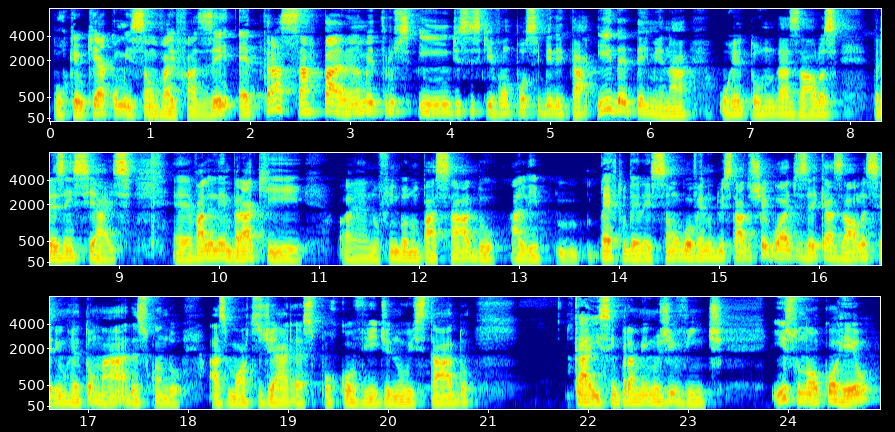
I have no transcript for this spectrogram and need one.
Porque o que a comissão vai fazer é traçar parâmetros e índices que vão possibilitar e determinar o retorno das aulas presenciais. É, vale lembrar que é, no fim do ano passado, ali perto da eleição, o governo do estado chegou a dizer que as aulas seriam retomadas quando as mortes diárias por Covid no estado caíssem para menos de 20. Isso não ocorreu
